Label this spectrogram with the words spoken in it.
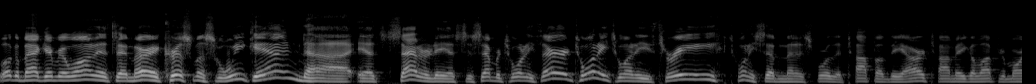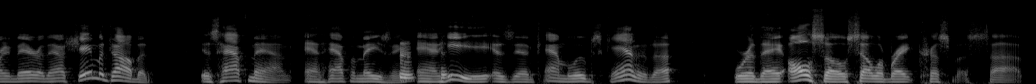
Welcome back, everyone. It's a Merry Christmas weekend. Uh, it's Saturday. It's December 23rd, 2023. 27 minutes for the top of the hour. Tom Egelhoff, your morning mayor and now. Shane Taubman is half man and half amazing, and he is in Kamloops, Canada, where they also celebrate Christmas. Um,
